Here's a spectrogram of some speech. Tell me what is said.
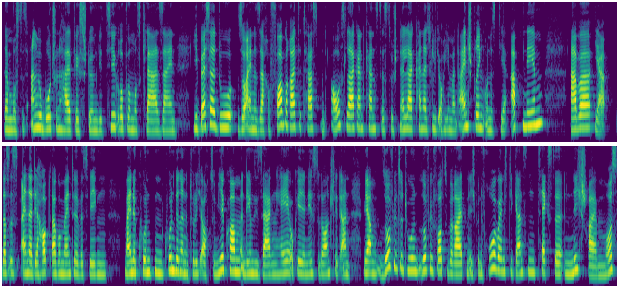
Dann muss das Angebot schon halbwegs stimmen, die Zielgruppe muss klar sein. Je besser du so eine Sache vorbereitet hast und auslagern kannst, desto schneller kann natürlich auch jemand einspringen und es dir abnehmen. Aber ja, das ist einer der Hauptargumente, weswegen meine Kunden, Kundinnen natürlich auch zu mir kommen, indem sie sagen, hey, okay, der nächste Launch steht an. Wir haben so viel zu tun, so viel vorzubereiten. Ich bin froh, wenn ich die ganzen Texte nicht schreiben muss.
